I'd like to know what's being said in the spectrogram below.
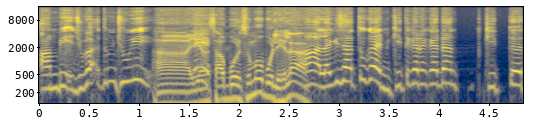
Ambil juga tu mencuri Ha, eh, yang sabun semua boleh lah. Ha, lagi satu kan kita kadang-kadang kita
